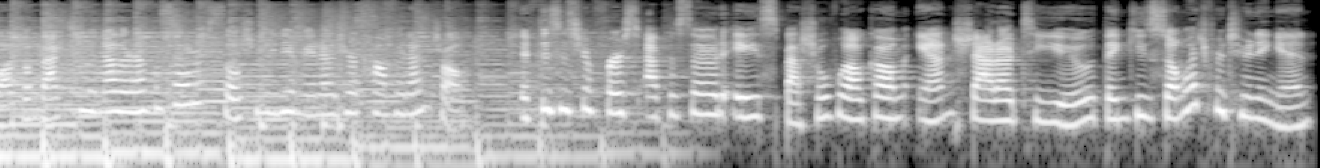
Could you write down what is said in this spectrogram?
Welcome back to another episode of Social Media Manager Confidential. If this is your first episode, a special welcome and shout out to you. Thank you so much for tuning in.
